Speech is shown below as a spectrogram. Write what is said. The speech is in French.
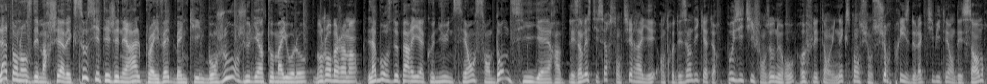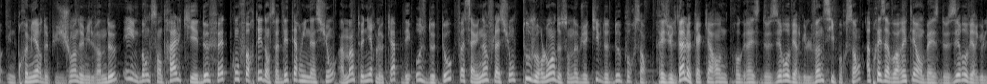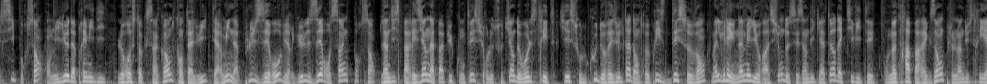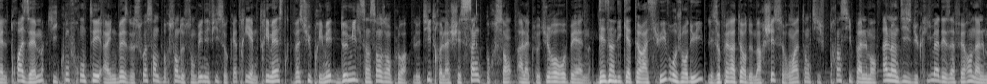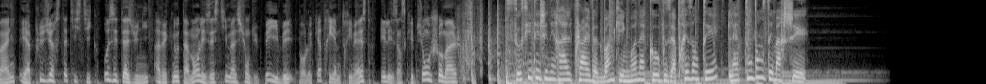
La tendance des marchés avec Société Générale Private Banking. Bonjour Julien Tomayolo. Bonjour Benjamin. La bourse de Paris a connu une séance en dents de scie hier. Les investisseurs sont tiraillés entre des indicateurs positifs en zone euro, reflétant une expansion surprise de l'activité en décembre, une première depuis juin 2022, et une banque centrale qui est de fait confortée dans sa détermination à maintenir le cap des hausses de taux face à une inflation toujours loin de son objectif de 2%. Résultat, le CAC 40 progresse de 0,26% après avoir été en baisse de 0,6% en milieu d'après-midi. L'Eurostock 50, quant à lui, termine à plus 0,05%. L'indice parisien n'a pas pu compter sur le soutien de Wall Street, qui est sous le coup de résultats d'entreprises décevants malgré une amélioration de ses indicateurs d'activité. On notera par exemple l'industriel 3M qui, confronté à une baisse de 60% de son bénéfice au quatrième trimestre, va supprimer 2500 emplois. Le titre lâchait 5% à la clôture européenne. Des indicateurs à suivre aujourd'hui? Les opérateurs de marché seront attentifs principalement à l'indice du climat des affaires en Allemagne et plusieurs statistiques aux États-Unis, avec notamment les estimations du PIB pour le quatrième trimestre et les inscriptions au chômage. Société Générale Private Banking Monaco vous a présenté la tendance des marchés.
